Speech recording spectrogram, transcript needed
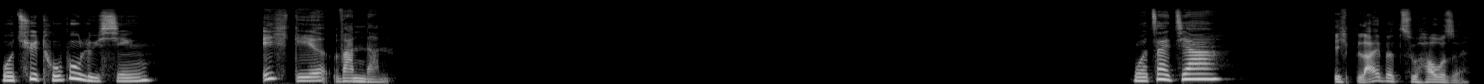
我去徒步旅行。 Ich gehe wandern. 我在家。 Ich bleibe zu Hause.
